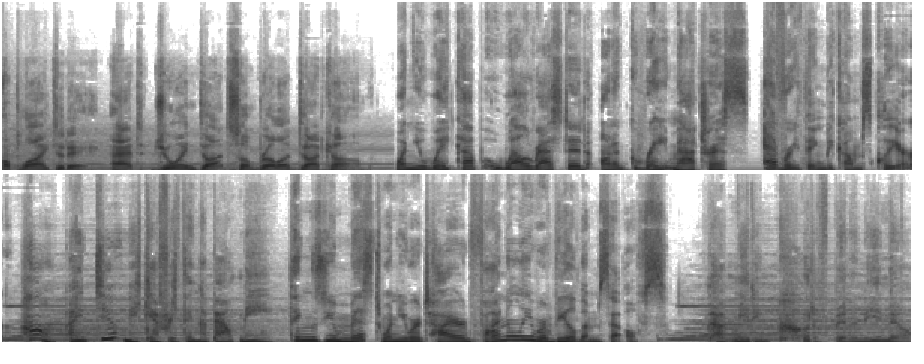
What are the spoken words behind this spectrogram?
apply today at join.sunbrella.com. When you wake up well rested on a great mattress, everything becomes clear. Huh, I do make everything about me. Things you missed when you were tired finally reveal themselves. That meeting could have been an email.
